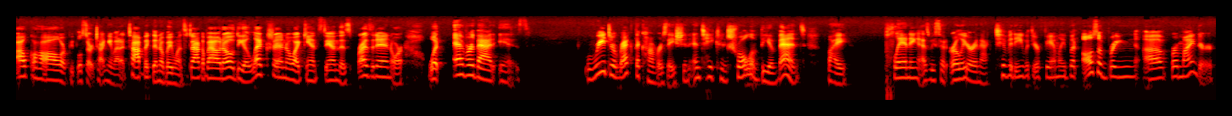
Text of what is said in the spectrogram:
alcohol or people start talking about a topic that nobody wants to talk about. Oh, the election. Oh, I can't stand this president or whatever that is. Redirect the conversation and take control of the event by planning, as we said earlier, an activity with your family, but also bring a reminder.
